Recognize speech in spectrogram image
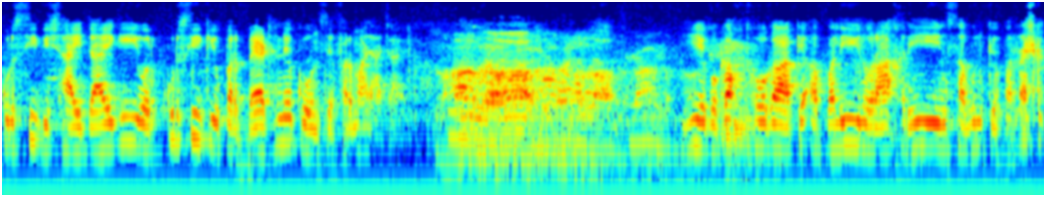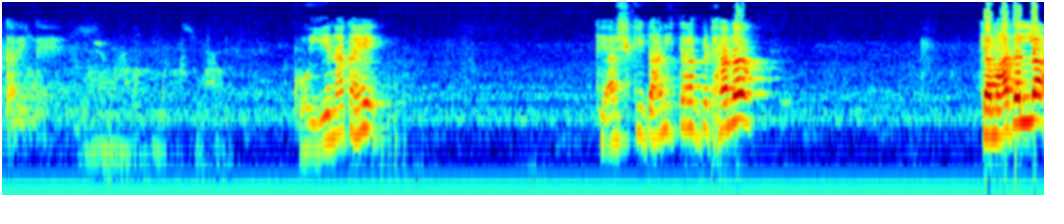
کرسی بچھائی جائے گی اور کرسی کے اوپر بیٹھنے کو ان سے فرمایا جائے گا۔ یہ وہ وقت ہوگا کہ اولین اور آخرین سب ان کے اوپر رشک کریں گے۔ کوئی یہ نہ کہے کہ عرش کی دانی طرف بٹھانا، کیا ماد اللہ؟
